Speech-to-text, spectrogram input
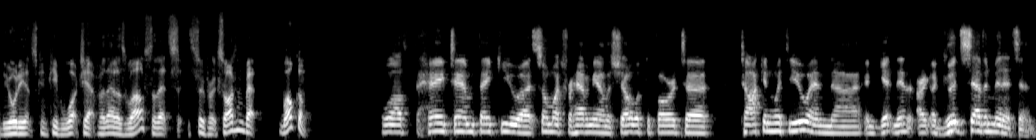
the audience can keep a watch out for that as well. So that's super exciting. But welcome. Well, hey Tim, thank you uh, so much for having me on the show. Looking forward to talking with you and uh, and getting in a good seven minutes in.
